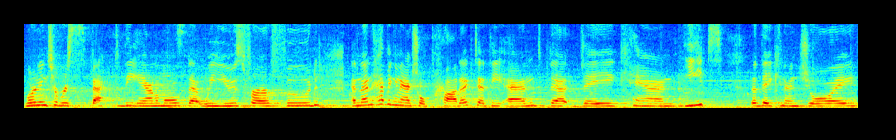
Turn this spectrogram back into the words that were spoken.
learning to respect the animals that we use for our food, and then having an actual product at the end that they can eat that they can enjoy.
